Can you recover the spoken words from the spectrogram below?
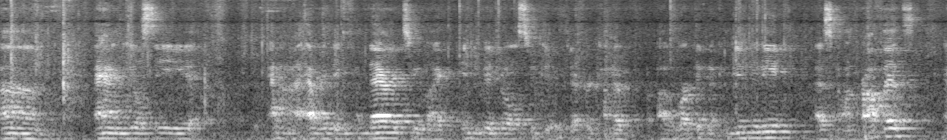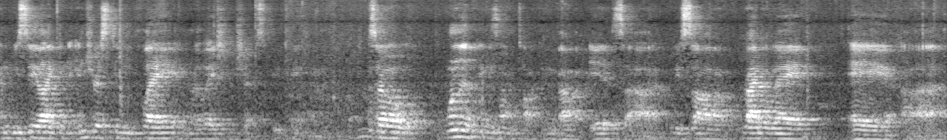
Um, and you'll see uh, everything from there to like individuals who do different kind of uh, work in the community as nonprofits, and we see like an interesting play in relationships between them. So one of the things I'm talking about is uh, we saw right away a, uh,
